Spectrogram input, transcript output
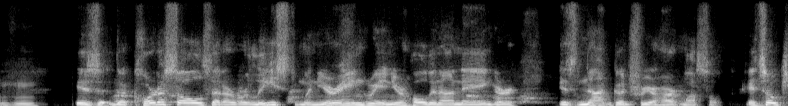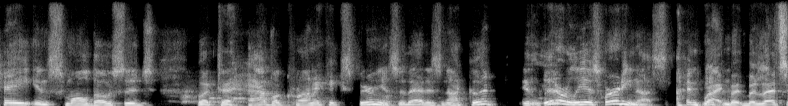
Mm-hmm. Is the cortisols that are released when you're angry and you're holding on to anger is not good for your heart muscle. It's okay in small dosage, but to have a chronic experience of that is not good it literally is hurting us. I mean, right, but but let's.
